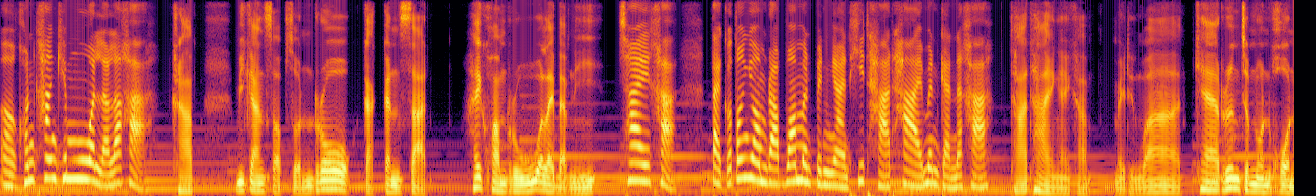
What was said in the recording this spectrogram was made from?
เอ่อค่อนข้างเข้มงวดแล้วล่ะค่ะ ครับ มีการสอบสวนโรค กักกันสัตว์ ให้ความรู้อะไรแบบนี้ ใช่ค่ะ แต่ก็ต้องยอมรับว่ามันเป็นงานที่ท้าทายเหมือนกันนะคะ ท้าทายไงครับ หมายถึงว่าแค่เรื่องจำนวนคน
